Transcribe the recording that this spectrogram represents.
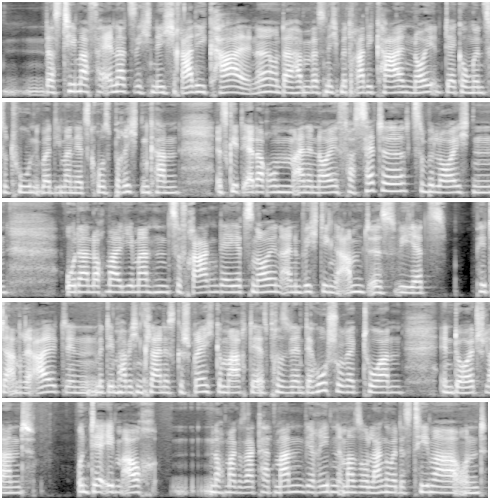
das Thema verändert sich nicht radikal. Ne? Und da haben wir es nicht mit radikalen Neuentdeckungen zu tun, über die man jetzt groß berichten kann. Es geht eher darum, eine neue Facette zu beleuchten oder nochmal jemanden zu fragen, der jetzt neu in einem wichtigen Amt ist, wie jetzt Peter André Alt, den, mit dem habe ich ein kleines Gespräch gemacht. Der ist Präsident der Hochschulrektoren in Deutschland und der eben auch nochmal gesagt hat, Mann, wir reden immer so lange über das Thema und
